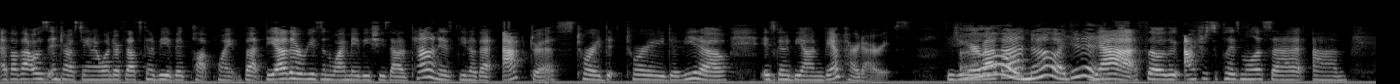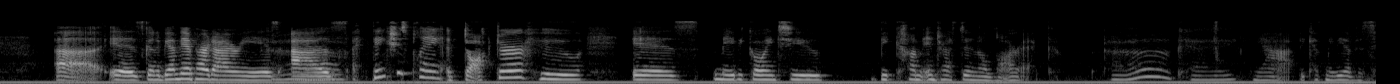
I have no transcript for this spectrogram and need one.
I thought that was interesting, and I wonder if that's going to be a big plot point. But the other reason why maybe she's out of town is, you know, that actress Torrey De- Torrey DeVitto is going to be on Vampire Diaries. Did you hear about Oh, that? No, I didn't. Yeah. So the actress who plays Melissa um, uh, is going to be on Vampire Diaries Oh. as I think she's playing a doctor who is maybe going to become interested in Alaric. Oh, okay. Yeah, because maybe of his,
